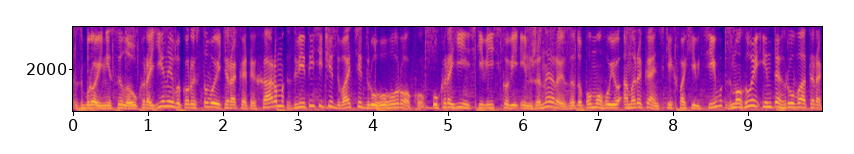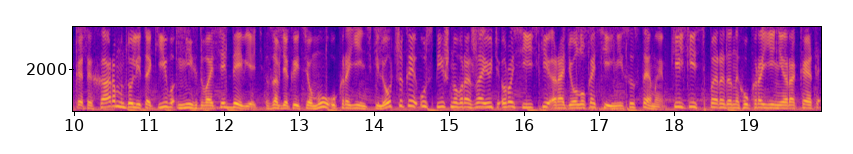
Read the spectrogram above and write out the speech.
Збройні сили України використовують ракети «Харм» з 2022 року. Українські військові інженери за допомогою американських фахівців змогли інтегрувати ракети «Харм» до літаків Міг 29 Завдяки цьому українські льотчики успішно вражають російські радіолокаційні системи. Кількість переданих Україні ракет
